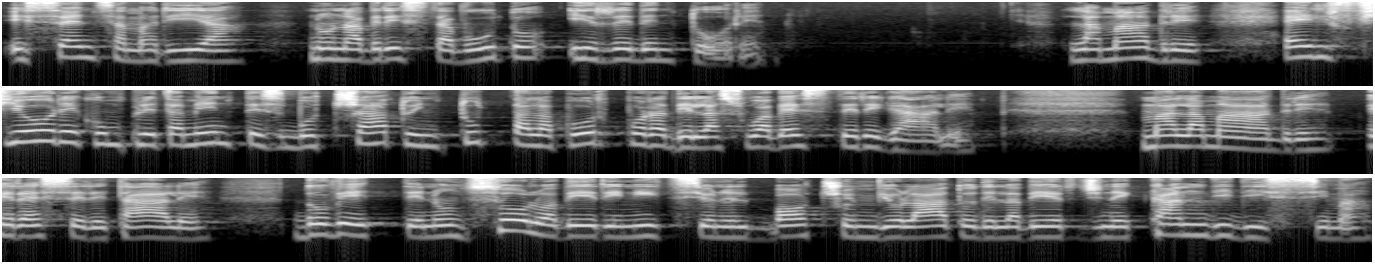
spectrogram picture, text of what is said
e senza Maria non avreste avuto il Redentore. La madre è il fiore completamente sbocciato in tutta la porpora della sua veste regale. Ma la madre, per essere tale, dovette non solo avere inizio nel boccio inviolato della Vergine candidissima,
